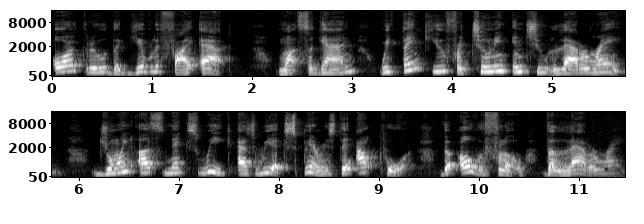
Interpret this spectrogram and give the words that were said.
or through the Givelify app. Once again, we thank you for tuning into Latter Rain. Join us next week as we experience the outpour, the overflow, the latter rain.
